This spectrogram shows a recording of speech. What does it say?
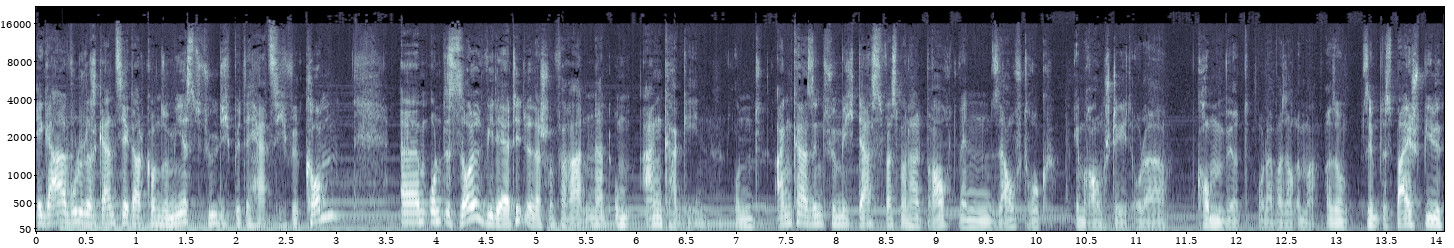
Egal, wo du das Ganze hier gerade konsumierst, fühl dich bitte herzlich willkommen. Ähm, und es soll, wie der Titel das schon verraten hat, um Anker gehen. Und Anker sind für mich das, was man halt braucht, wenn Saufdruck im Raum steht oder kommen wird oder was auch immer. Also simples Beispiel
